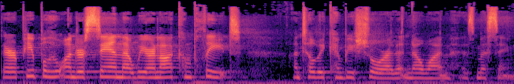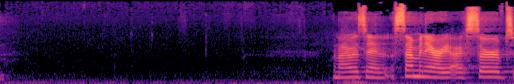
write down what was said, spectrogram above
There are people who understand that we are not complete until we can be sure that no one is missing. When I was in seminary, I served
